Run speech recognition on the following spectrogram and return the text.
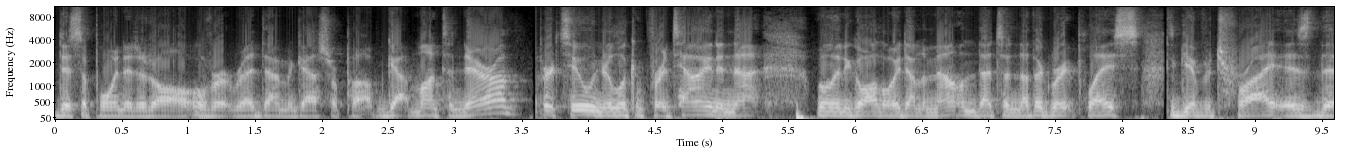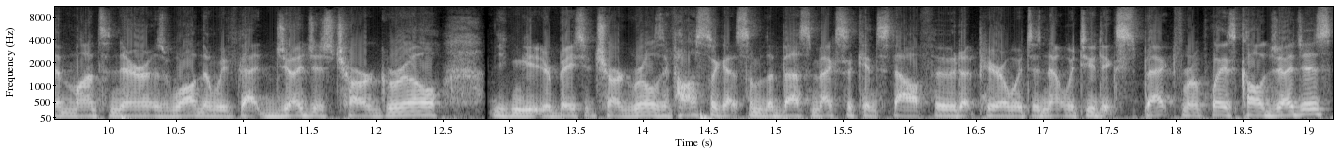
disappointed at all over at Red Diamond Gastro Pub. Got Montanera or two when you're looking for Italian and not willing to go all the way down the mountain. That's another great place to give a try is the Montanera as well. And then we've got Judge's Char Grill. You can get your basic char grills. They've also got some of the best Mexican style food up here, which is not what you'd expect from a place called Judge's.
